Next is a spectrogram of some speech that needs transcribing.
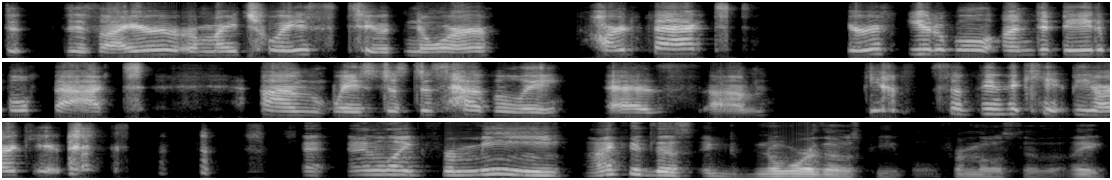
d- desire or my choice to ignore hard fact irrefutable undebatable fact um, weighs just as heavily as um, yeah something that can't be argued and, and like for me i could just ignore those people for most of it like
